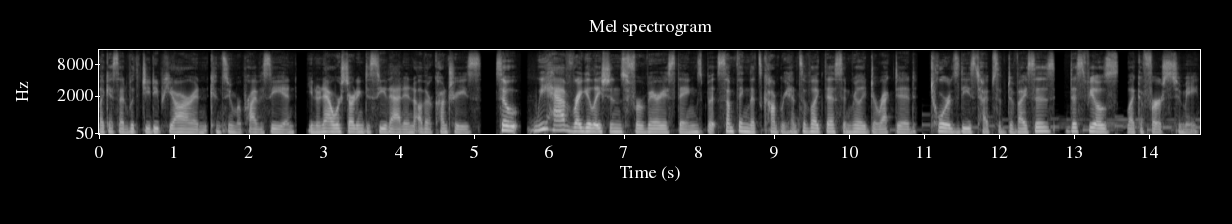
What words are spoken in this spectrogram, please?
like I said, with GDPR and consumer privacy. And, you know, now we're starting to see that in other countries so we have regulations for various things, but something that's comprehensive like this and really directed towards these types of devices, this feels like a first to me.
